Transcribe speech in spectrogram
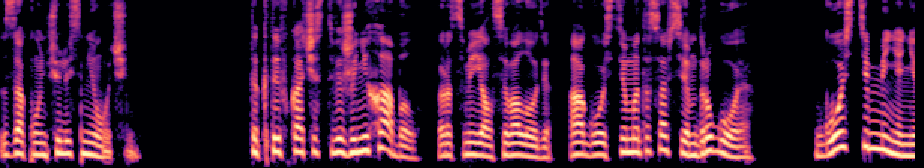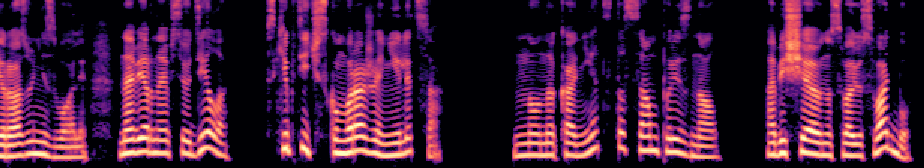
закончились не очень». «Так ты в качестве жениха был», — рассмеялся Володя. «А гостем это совсем другое». Гостем меня ни разу не звали. Наверное, все дело в скептическом выражении лица. Но, наконец-то, сам признал. Обещаю на свою свадьбу,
